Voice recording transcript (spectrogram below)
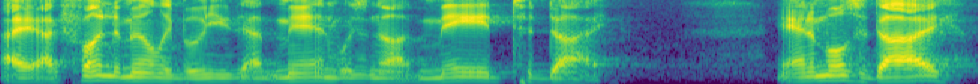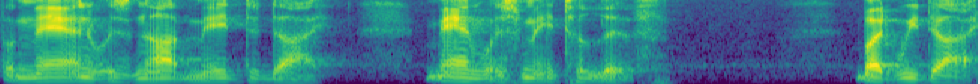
I, I fundamentally believe that man was not made to die. Animals die, but man was not made to die. Man was made to live, but we die.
